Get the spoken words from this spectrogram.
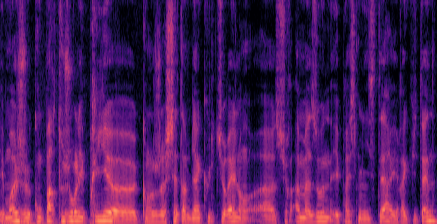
Et moi, je compare toujours les prix euh, quand j'achète un bien culturel euh, sur Amazon et Price Minister et Rakuten.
